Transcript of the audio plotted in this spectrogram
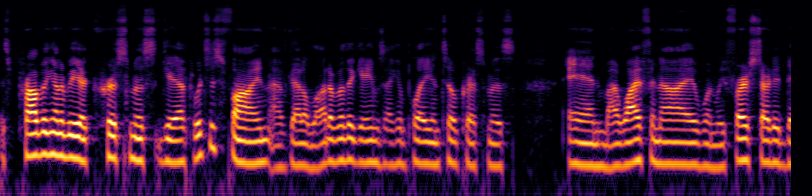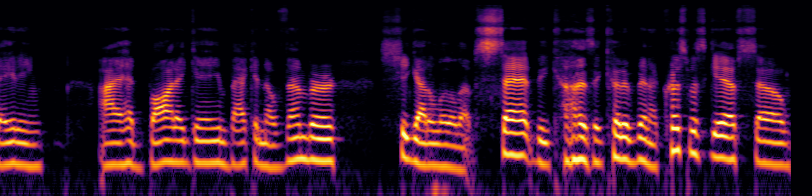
It's probably going to be a Christmas gift, which is fine. I've got a lot of other games I can play until Christmas. And my wife and I, when we first started dating, I had bought a game back in November. She got a little upset because it could have been a Christmas gift. So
